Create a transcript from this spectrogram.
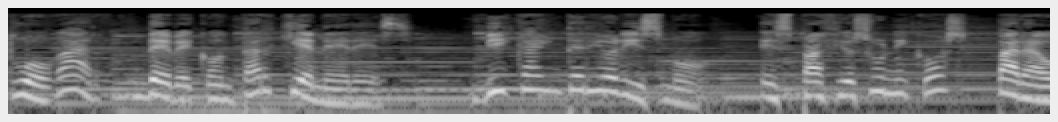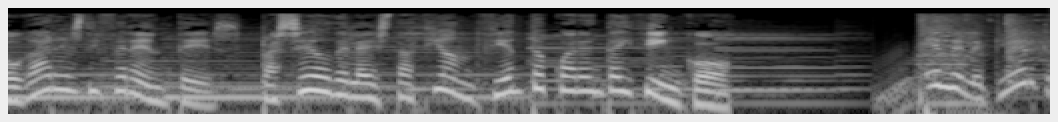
tu hogar debe contar quién eres. Vica Interiorismo. Espacios únicos para hogares diferentes. Paseo de la Estación 145. En el Leclerc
